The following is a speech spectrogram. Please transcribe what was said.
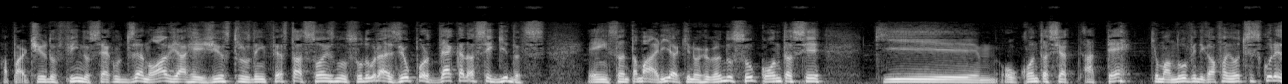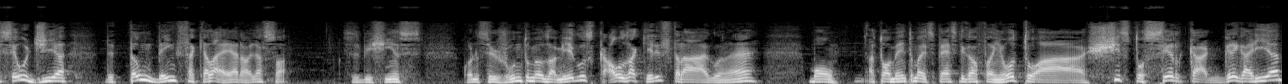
A partir do fim do século XIX, há registros de infestações no sul do Brasil por décadas seguidas. Em Santa Maria, aqui no Rio Grande do Sul, conta-se que, ou conta-se até que uma nuvem de gafanhotos escureceu o dia de tão densa que ela era, olha só. Esses bichinhos quando se juntam meus amigos, causa aquele estrago, né? Bom, atualmente uma espécie de gafanhoto, a Xistocerca gregaria,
